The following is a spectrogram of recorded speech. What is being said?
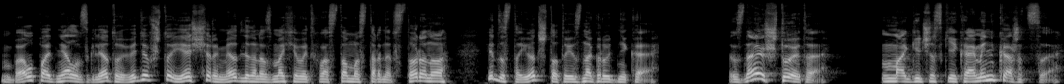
Белл поднял взгляд, увидев, что ящер медленно размахивает хвостом из стороны в сторону и достаёт что-то из нагрудника. «Знаешь, что это?» «Магический камень, кажется».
